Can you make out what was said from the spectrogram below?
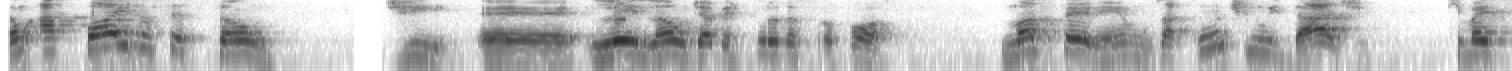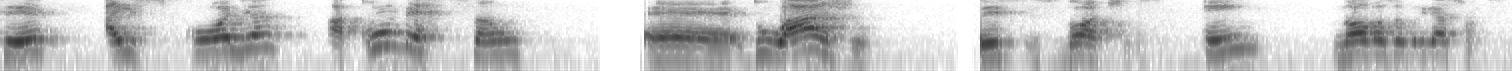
Então, após a sessão de é, leilão, de abertura das propostas, nós teremos a continuidade que vai ser a escolha, a conversão é, do ágio desses lotes em novas obrigações.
